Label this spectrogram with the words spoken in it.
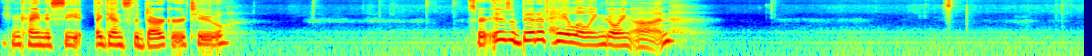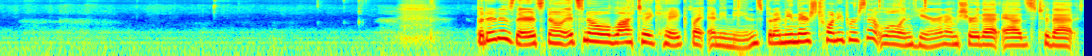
you can kind of see against the darker too. So there is a bit of haloing going on. But it is there. It's no it's no latte cake by any means, but I mean there's 20% wool in here and I'm sure that adds to that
